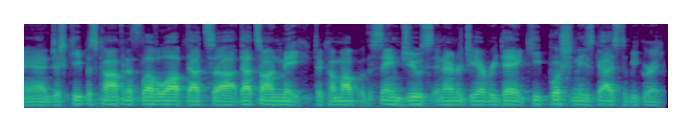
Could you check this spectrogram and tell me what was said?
and just keep his confidence level up. That's uh, that's on me to come up with the same juice and energy every day and keep pushing these guys to be great.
